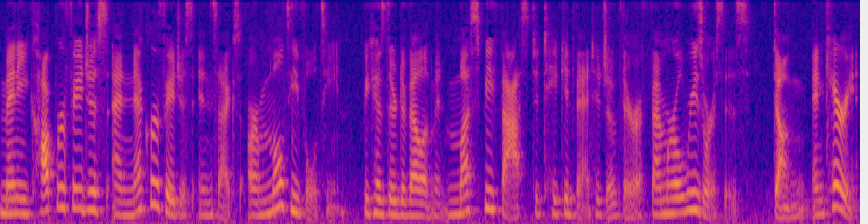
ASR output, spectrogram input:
Many coprophagous and necrophagous insects are multivoltine because their development must be fast to take advantage of their ephemeral resources, dung and carrion.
